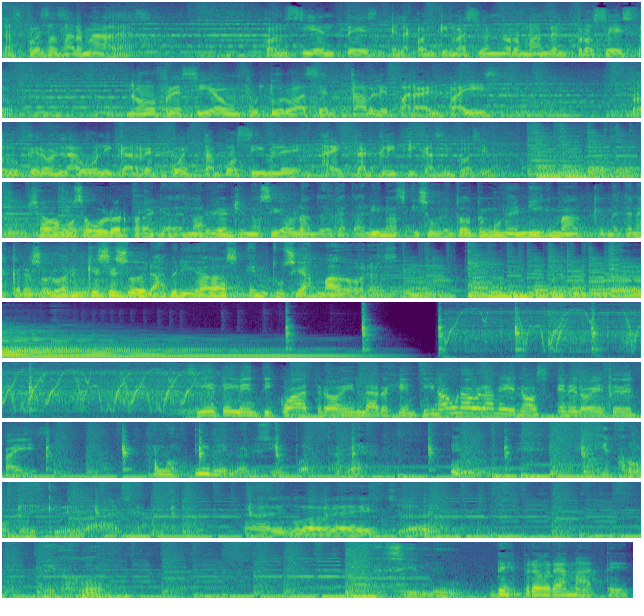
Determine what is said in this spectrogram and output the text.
Las Fuerzas Armadas, conscientes que la continuación normal del proceso no ofrecía un futuro aceptable para el país, produjeron la única respuesta posible a esta crítica situación. Ya vamos a volver para que además Bianchi nos siga hablando de Catalinas y sobre todo tengo un enigma que me tenés que resolver. ¿Qué es eso de las brigadas entusiasmadoras? Siete y 24 en la Argentina, una hora menos en el oeste del país. A los pibes no les importa nada. ¿Y cómo querés que me vaya? Algo habrá hecho, ¿eh? Mejor. Decimos. Desprogramate.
